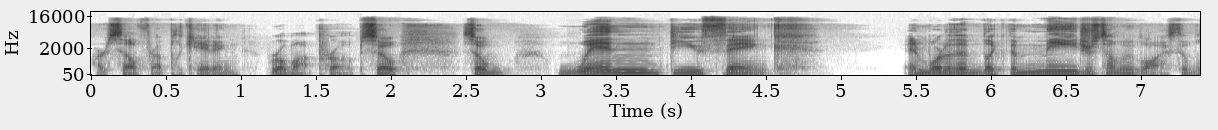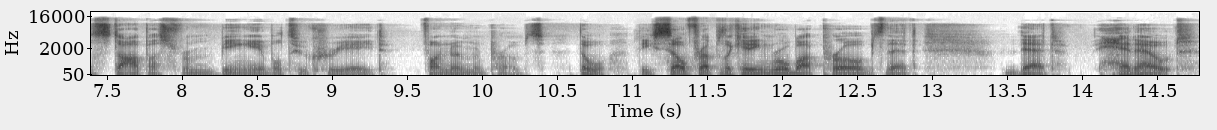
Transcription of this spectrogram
our self-replicating robot probes. So, so when do you think, and what are the like the major stumbling blocks that will stop us from being able to create von Neumann probes, the the self-replicating robot probes that that head out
